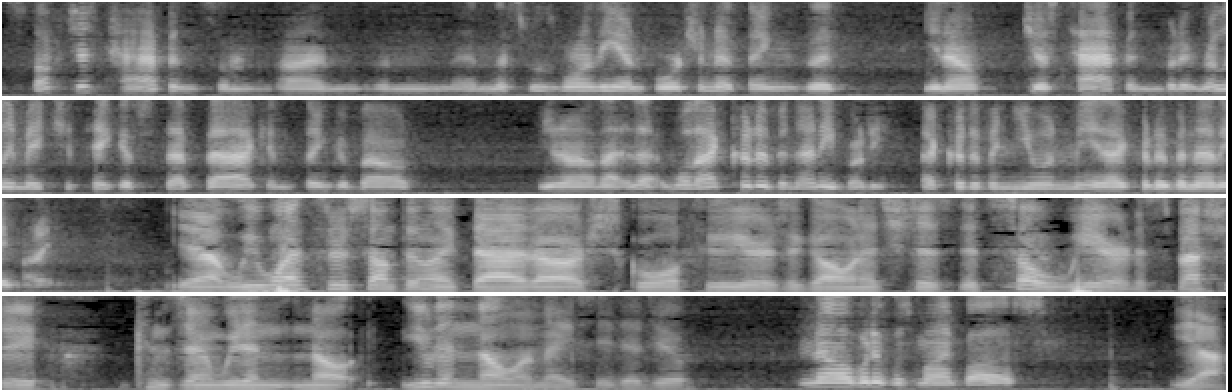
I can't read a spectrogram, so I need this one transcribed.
Stuff just happens sometimes, and and this was one of the unfortunate things that you know just happened. But it really makes you take a step back and think about you know that, that well that could have been anybody. That could have been you and me. That could have been anybody. Yeah, we went through something like that at our school a few years ago, and it's just it's so weird, especially considering we didn't know you didn't know him, Macy, did you? No, but it was my boss. Yeah,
